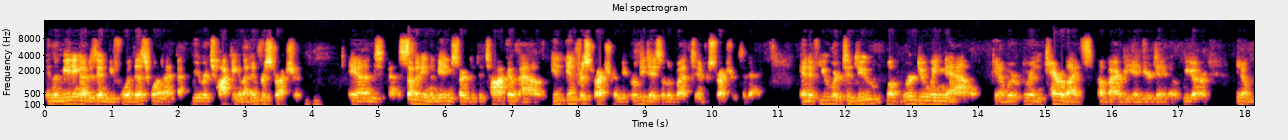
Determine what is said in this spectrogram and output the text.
in the meeting I was in before this one, I, we were talking about infrastructure. Mm-hmm. And somebody in the meeting started to talk about in infrastructure in the early days of the web to infrastructure today. And if you were to do what we're doing now, you know, we're, we're in terabytes of buyer behavior data. We are, you know,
